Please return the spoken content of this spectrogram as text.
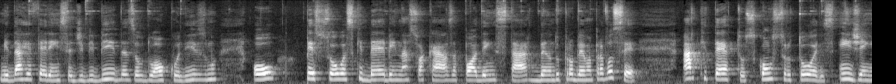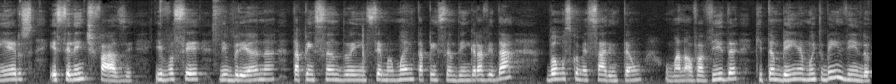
me dá referência de bebidas ou do alcoolismo ou pessoas que bebem na sua casa podem estar dando problema para você. Arquitetos, construtores, engenheiros, excelente fase. E você, Libriana, está pensando em ser mamãe, está pensando em engravidar? Vamos começar então uma nova vida que também é muito bem-vindo.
